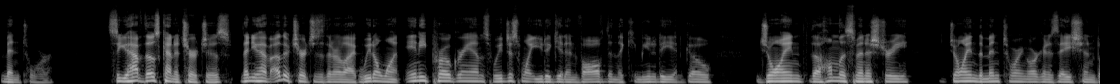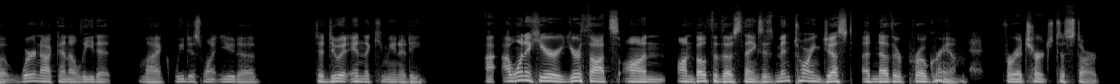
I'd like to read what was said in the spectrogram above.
mentor. So you have those kind of churches. Then you have other churches that are like, we don't want any programs. We just want you to get involved in the community and go join the homeless ministry, join the mentoring organization, but we're not going to lead it. Like we just want you to to do it in the community. I, I want to hear your thoughts on on both of those things. Is mentoring just another program for a church to start?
